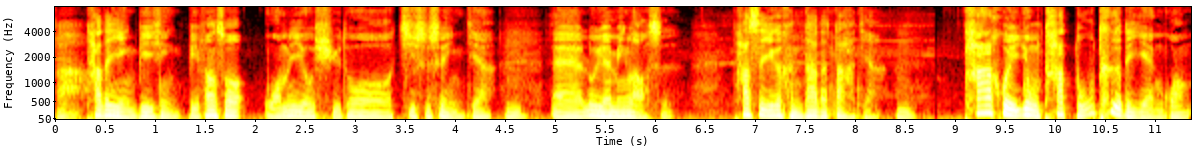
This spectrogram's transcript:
啊，它的隐蔽性。比方说，我们有许多纪实摄影家，嗯，呃，陆元明老师，他是一个很大的大家，嗯，他会用他独特的眼光、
